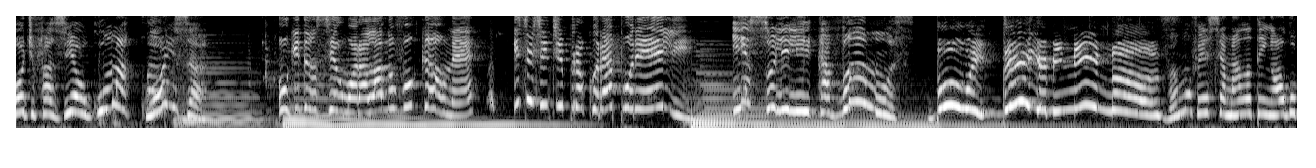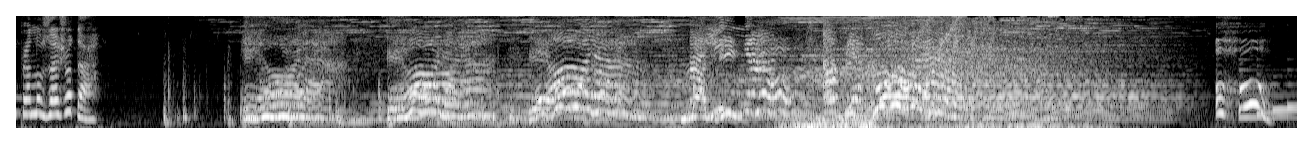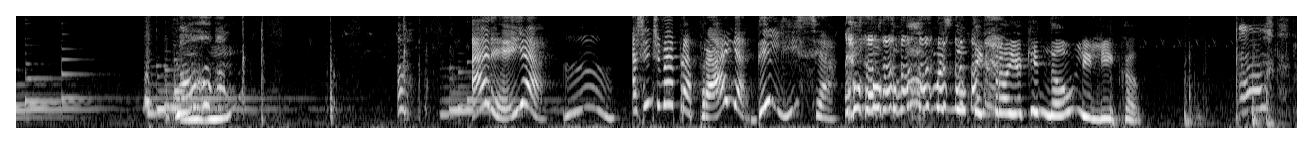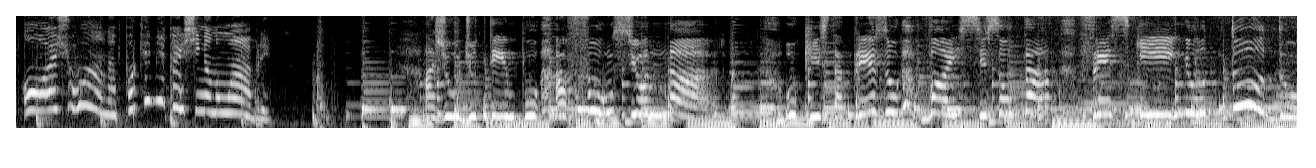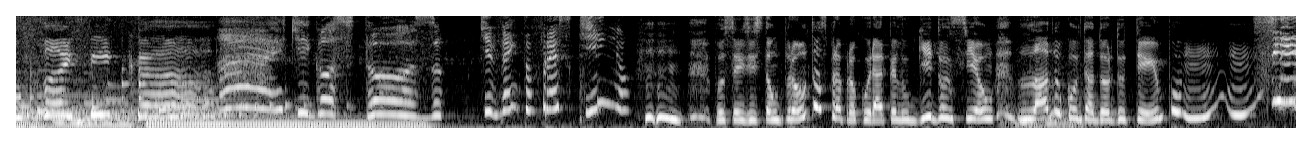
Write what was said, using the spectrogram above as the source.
pode fazer alguma coisa? O Guidancil mora lá no vulcão, né? E se a gente procurar por ele? Isso, Lilica, vamos! Boa ideia, meninas! Vamos ver se a mala tem algo para nos ajudar. fresquinho. Vocês estão prontas para procurar pelo Guido Ancião lá no Contador do Tempo? Hum, hum. Sim!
